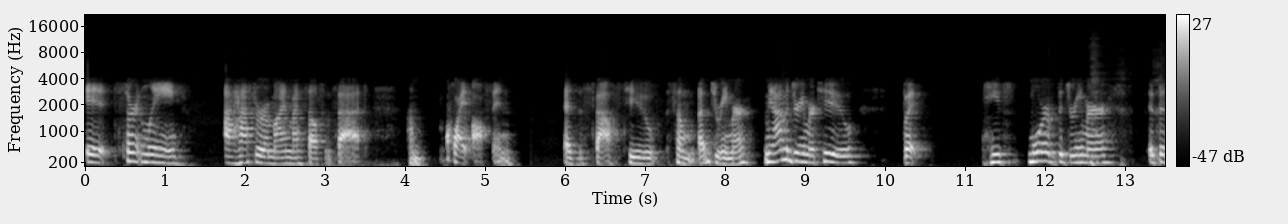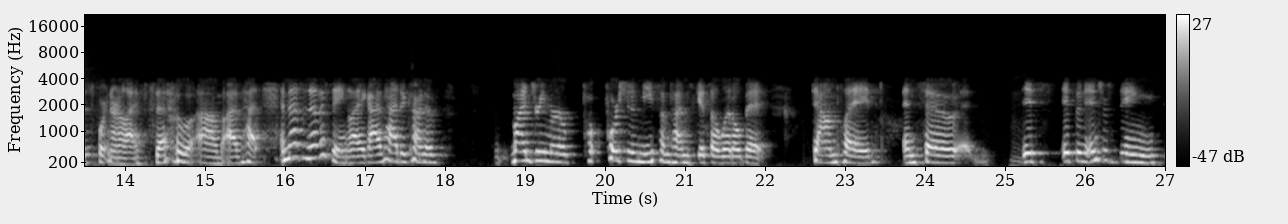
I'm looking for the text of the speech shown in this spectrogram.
it certainly, I have to remind myself of that um, quite often as a spouse to some a dreamer. I mean, I'm a dreamer too, but he's more of the dreamer at this point in our life. So um, I've had, and that's another thing. Like I've had to kind of my dreamer p- portion of me sometimes gets a little bit downplayed, and so it's it's an interesting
